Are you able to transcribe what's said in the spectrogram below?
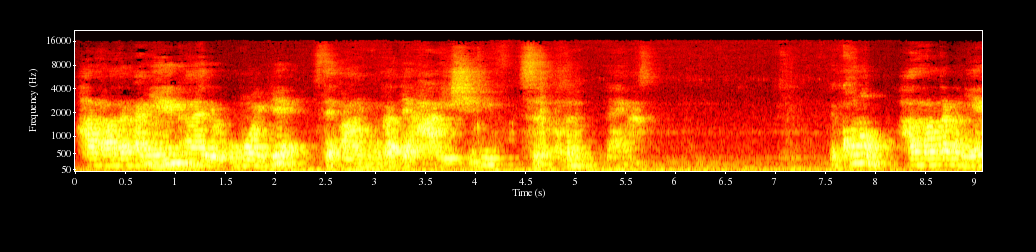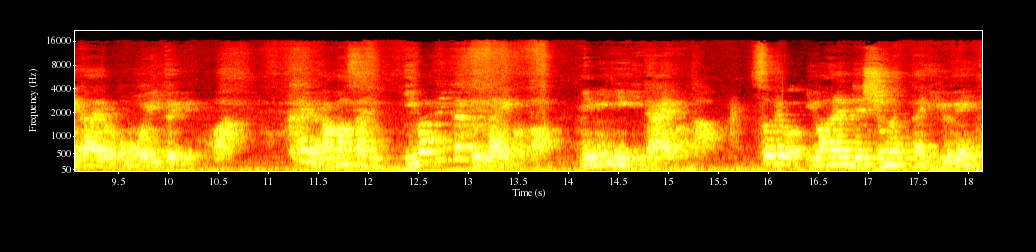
腹裸に入れ替える思いで、ステファに向かって激しりすることになります。この腹裸に入れ替える思いというのは、彼らがまさに言われたくないこと、耳に痛いこと、それを言われてしまったゆえに、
